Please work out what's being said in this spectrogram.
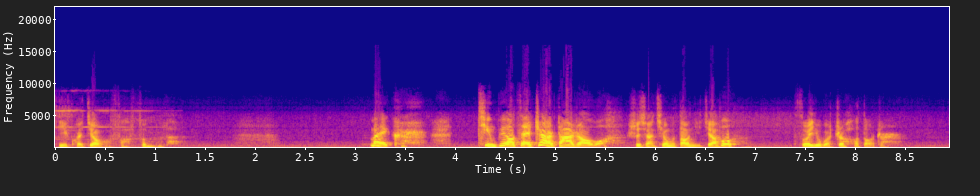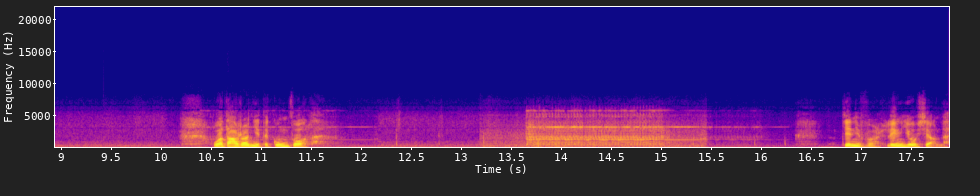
你快叫我发疯了。迈克尔，请不要在这儿打扰我。是想请我到你家？不，所以我只好到这儿。我打扰你的工作了。杰尼弗，铃又响了。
